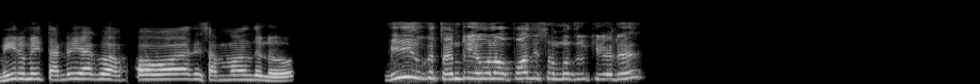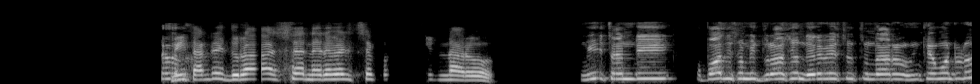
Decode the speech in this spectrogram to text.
మీరు మీ తండ్రి యొక్క అపవాది సంబంధులు. మీ ఒక తండ్రి ఎవరో? ఉపాధి సంబంధులకి కదా మీ తండ్రి దురాశ నెరవేర్చుకున్నారు మీ తండ్రి ఉపాధి సమి దురాశ నెరవేర్చుతున్నారు. ఇంకేమంటాడు?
